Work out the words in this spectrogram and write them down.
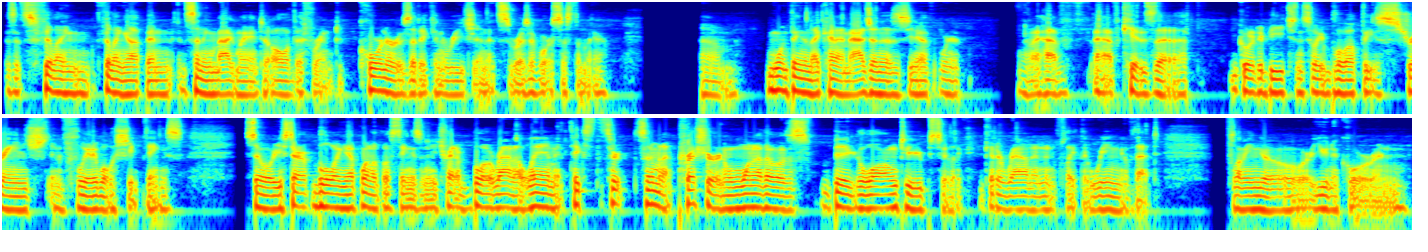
as it's filling filling up and, and, sending magma into all the different corners that it can reach in its reservoir system there. Um, one thing that I kind of imagine is, you know, where you know, I have I have kids that go to the beach and so we blow up these strange inflatable shaped things. So you start blowing up one of those things and you try to blow around a limb. It takes a certain amount of pressure in one of those big long tubes to like get around and inflate the wing of that flamingo or unicorn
